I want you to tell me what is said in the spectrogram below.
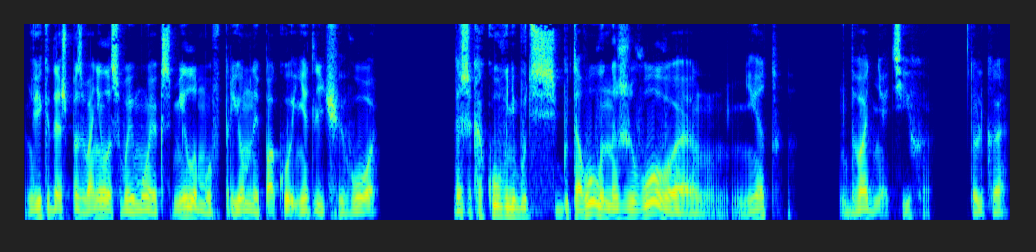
Вика даже позвонила своему экс-милому в приемный покой, нет ли чего. Даже какого-нибудь бытового ножевого нет. Два дня тихо, только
